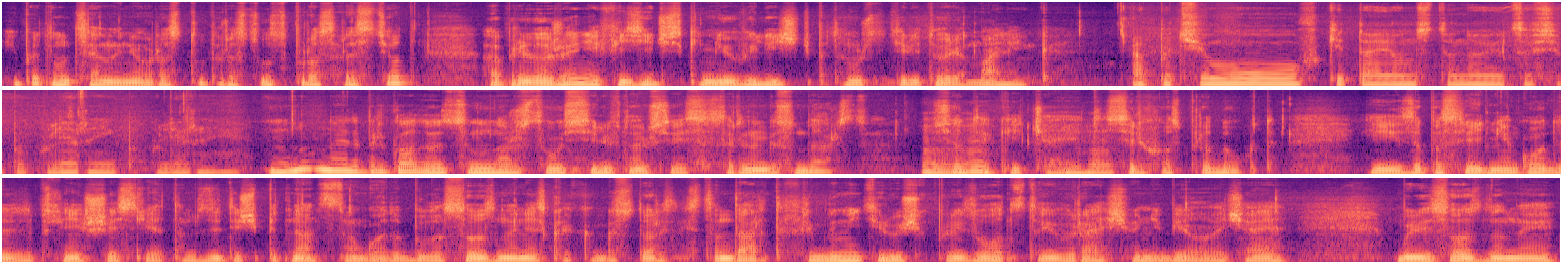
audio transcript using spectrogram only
И поэтому цены на него растут, растут, спрос растет, а предложение физически не увеличить, потому что территория маленькая. А почему в Китае он становится все популярнее и популярнее? Ну, на это прикладывается множество усилий, в том числе и со стороны государства. Угу. Все-таки чай угу. это сельхозпродукт. И за последние годы, за последние 6 лет, там, с 2015 года было создано несколько государственных стандартов, регламентирующих производство и выращивание белого чая. Были созданы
